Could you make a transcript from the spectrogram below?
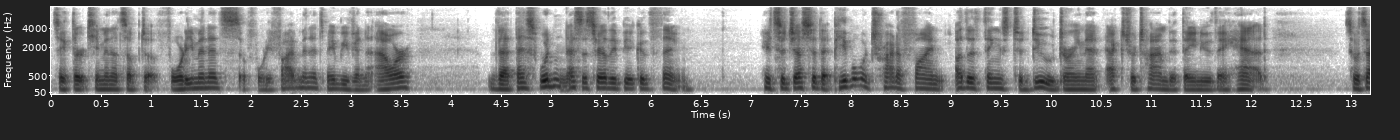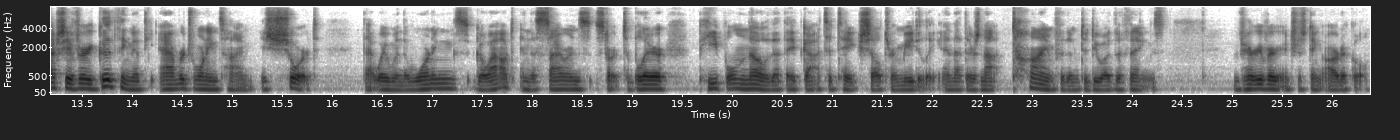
say, 13 minutes up to 40 minutes or 45 minutes, maybe even an hour, that this wouldn't necessarily be a good thing. It suggested that people would try to find other things to do during that extra time that they knew they had. So it's actually a very good thing that the average warning time is short. That way, when the warnings go out and the sirens start to blare, people know that they've got to take shelter immediately and that there's not time for them to do other things. Very, very interesting article.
